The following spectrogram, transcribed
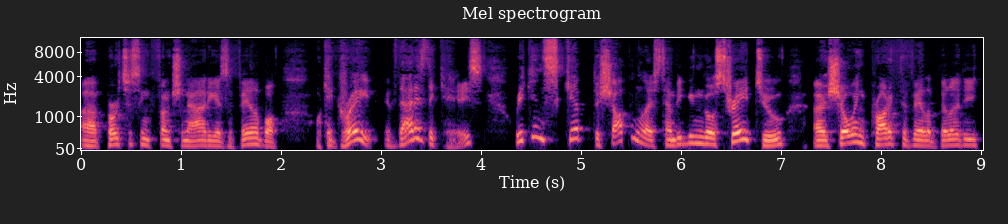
uh, purchasing functionality is available. Okay, great. If that is the case, we can skip the shopping list and we can go straight to uh, showing product availability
